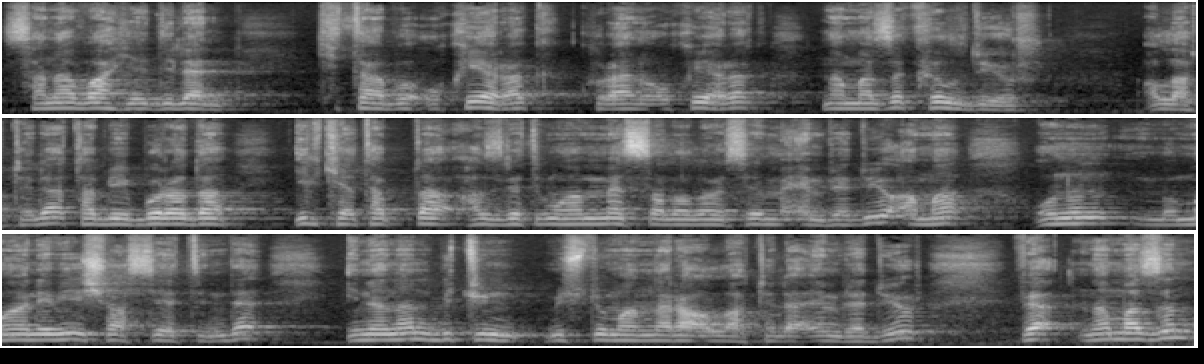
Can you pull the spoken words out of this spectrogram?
Sana vahyedilen kitabı okuyarak, Kur'an'ı okuyarak namazı kıl diyor. Allah Teala tabi burada ilk etapta Hazreti Muhammed sallallahu aleyhi ve sellem emrediyor ama onun manevi şahsiyetinde inanan bütün Müslümanlara Allah Teala emrediyor ve namazın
